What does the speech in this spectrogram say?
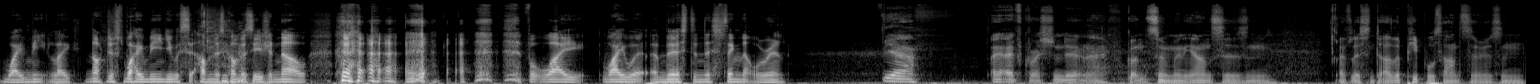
why me like not just why me and you sit- having this conversation now, but why why we're immersed in this thing that we're in? Yeah, I, I've questioned it, and I've gotten so many answers, and I've listened to other people's answers, and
